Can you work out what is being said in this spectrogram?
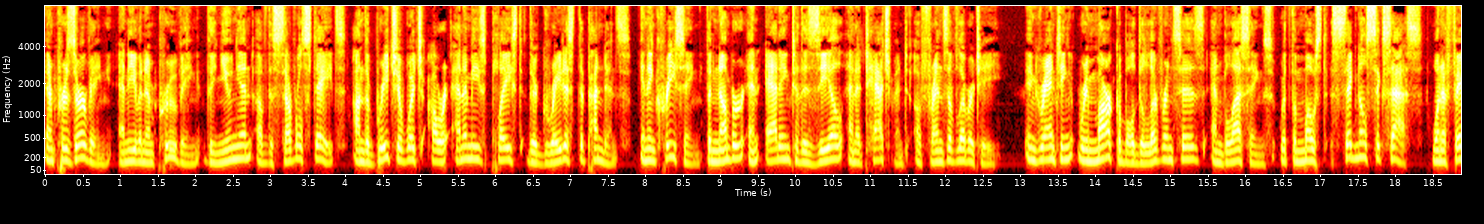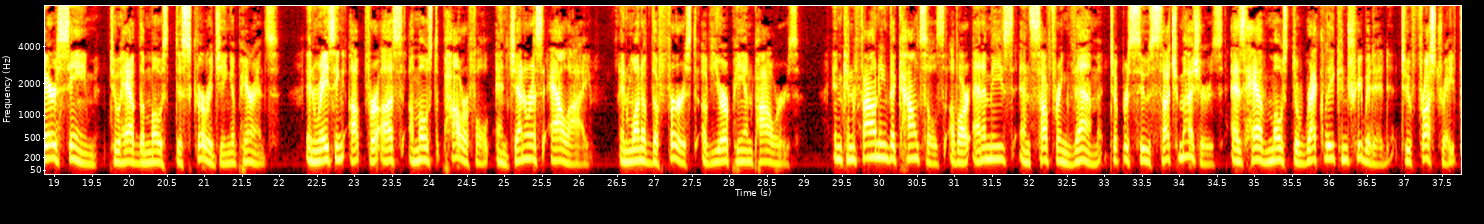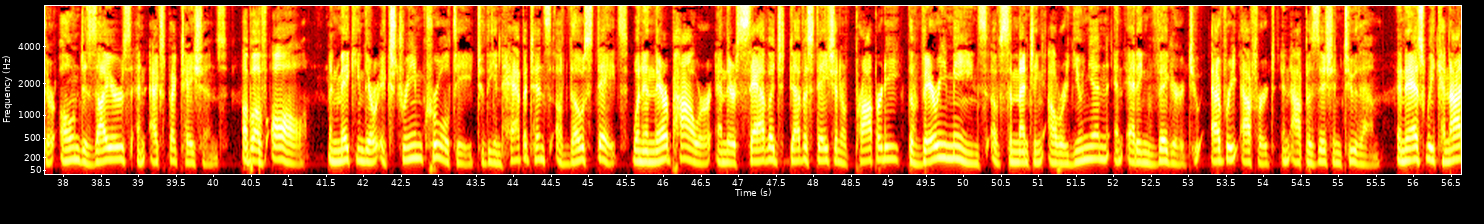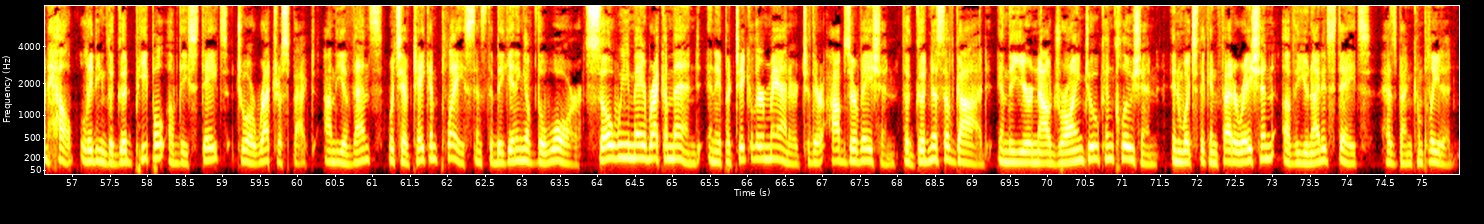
and preserving and even improving the union of the several states on the breach of which our enemies placed their greatest dependence, in increasing the number and adding to the zeal and attachment of friends of liberty, in granting remarkable deliverances and blessings with the most signal success when affairs seem to have the most discouraging appearance, in raising up for us a most powerful and generous ally and one of the first of European powers, in confounding the counsels of our enemies and suffering them to pursue such measures as have most directly contributed to frustrate their own desires and expectations. Above all, in making their extreme cruelty to the inhabitants of those states when in their power and their savage devastation of property, the very means of cementing our union and adding vigor to every effort in opposition to them. And as we cannot help leading the good people of these states to a retrospect on the events which have taken place since the beginning of the war, so we may recommend in a particular manner to their observation the goodness of God in the year now drawing to a conclusion in which the Confederation of the United States has been completed.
